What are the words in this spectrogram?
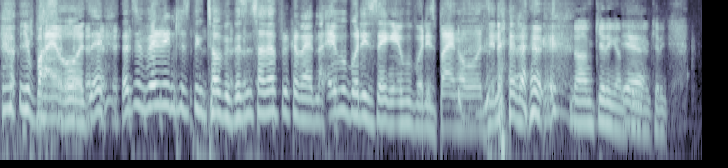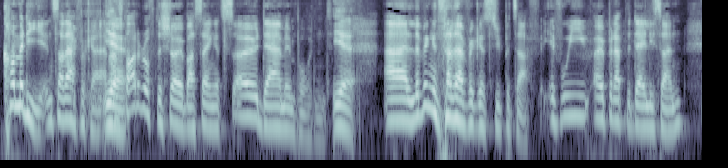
you buy awards. Eh? That's a very interesting topic because in South Africa right now, everybody's saying everybody's buying awards. You know, Like, no, I'm kidding. I'm Yeah. kidding. I'm kidding. Comedy in South Africa. And I started off the show by saying it's so damn important. yeah, Uh, living in South Africa is super tough. If we open up the Daily Sun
